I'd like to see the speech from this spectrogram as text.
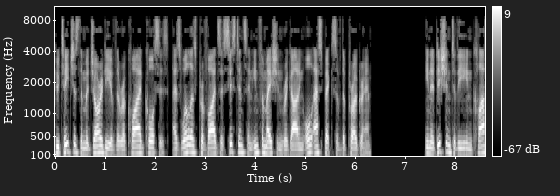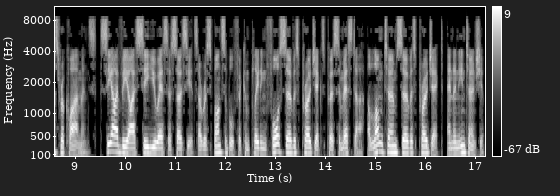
who teaches the majority of the required courses, as well as provides assistance and information regarding all aspects of the program. In addition to the in-class requirements, CIVICUS associates are responsible for completing four service projects per semester, a long-term service project, and an internship.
